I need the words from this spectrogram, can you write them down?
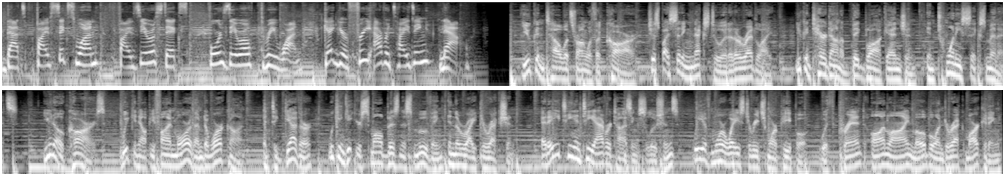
That's 561 506 4031. Get your free advertising now. You can tell what's wrong with a car just by sitting next to it at a red light. You can tear down a big block engine in 26 minutes. You know cars. We can help you find more of them to work on. And together, we can get your small business moving in the right direction. At AT&T Advertising Solutions, we have more ways to reach more people. With print, online, mobile, and direct marketing,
